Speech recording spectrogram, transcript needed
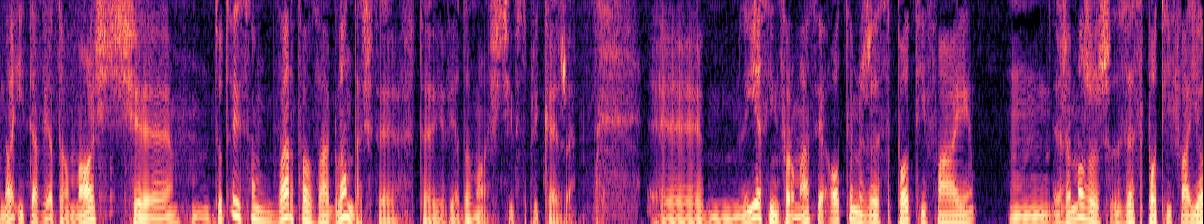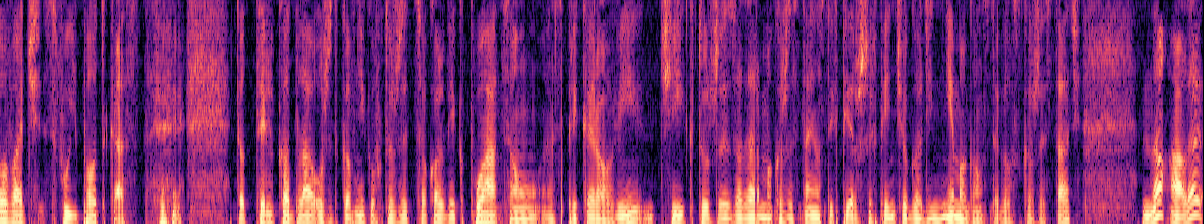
No i ta wiadomość, e, tutaj są, warto zaglądać w te, w te wiadomości w Spreakerze. Jest informacja o tym, że Spotify że możesz zespotifyować swój podcast. To tylko dla użytkowników, którzy cokolwiek płacą Spreakerowi. Ci, którzy za darmo korzystają z tych pierwszych pięciu godzin, nie mogą z tego skorzystać. No ale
